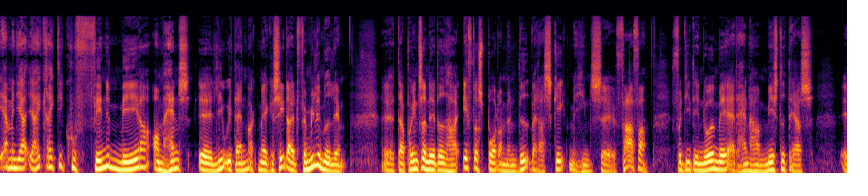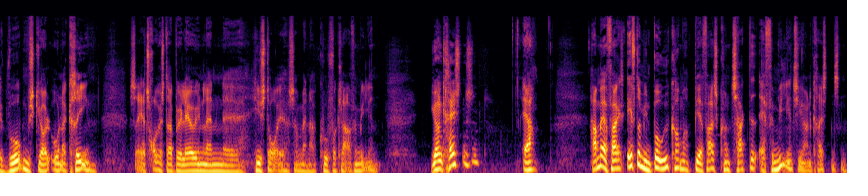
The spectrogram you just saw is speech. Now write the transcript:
Jamen, jeg, jeg har ikke rigtig kunne finde mere om hans øh, liv i Danmark, men jeg kan se, at der er et familiemedlem, øh, der på internettet har efterspurgt, om man ved, hvad der er sket med hendes øh, farfar, fordi det er noget med, at han har mistet deres øh, våbenskjold under krigen. Så jeg tror, hvis der bør lave en eller anden øh, historie, som man har kunne forklare familien. Jørgen Christensen? Ja. Ham er jeg faktisk, efter min bog udkommer, bliver jeg faktisk kontaktet af familien til Jørgen Christensen.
